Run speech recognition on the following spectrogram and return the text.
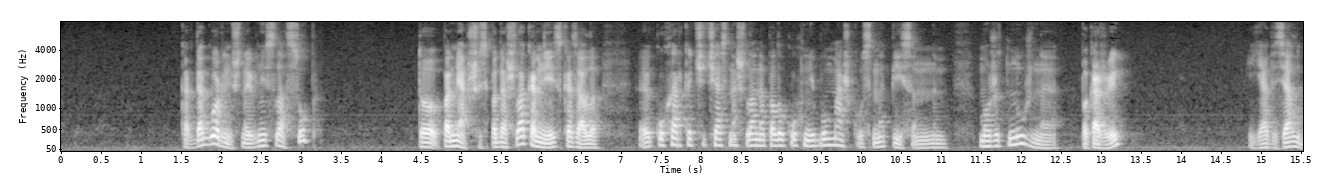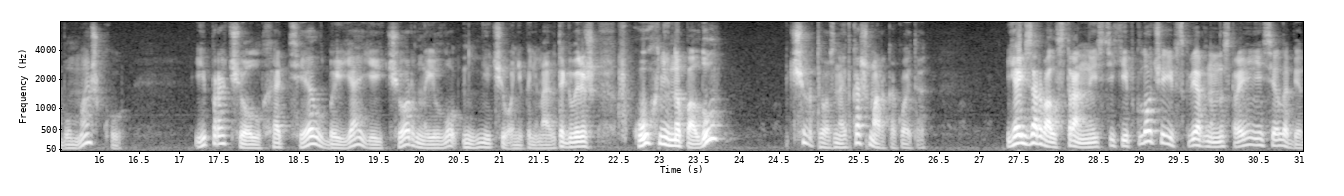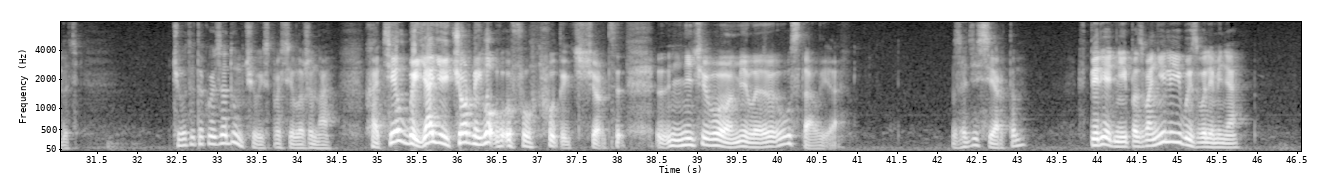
Когда горничная внесла суп, то, помявшись, подошла ко мне и сказала — кухарка сейчас нашла на полу кухни бумажку с написанным. Может, нужное? Покажи. Я взял бумажку и прочел. Хотел бы я ей черный лоб... Ничего не понимаю. Ты говоришь, в кухне на полу? Черт его знает, кошмар какой-то. Я изорвал странные стихи в клочья и в скверном настроении сел обедать. «Чего ты такой задумчивый?» – спросила жена. Хотел бы я ей черный лоб... Фу, фу ты, черт. Ничего, милая, устал я. За десертом в передней позвонили и вызвали меня.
